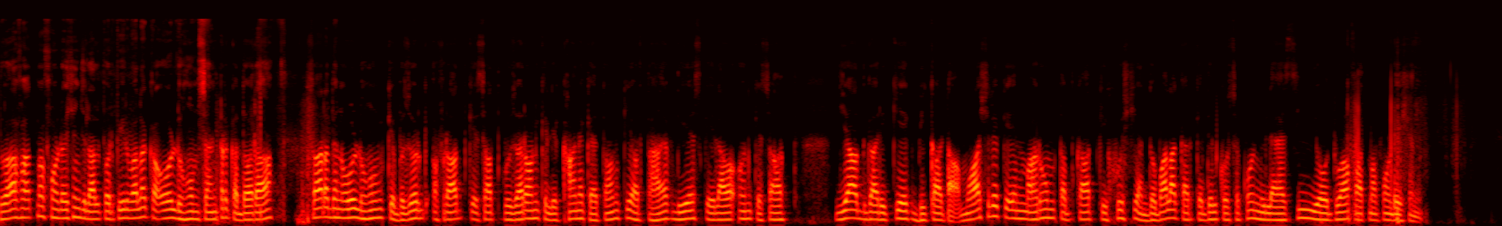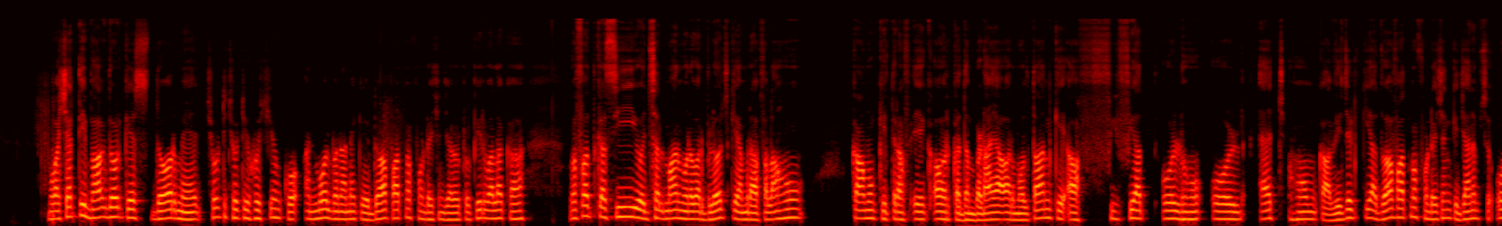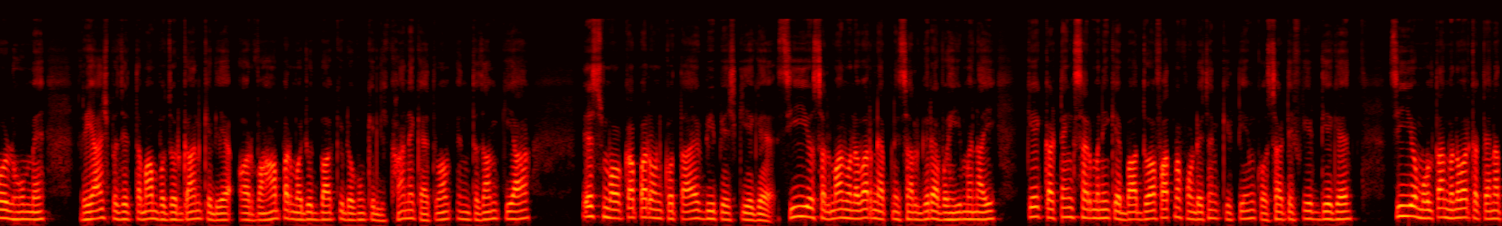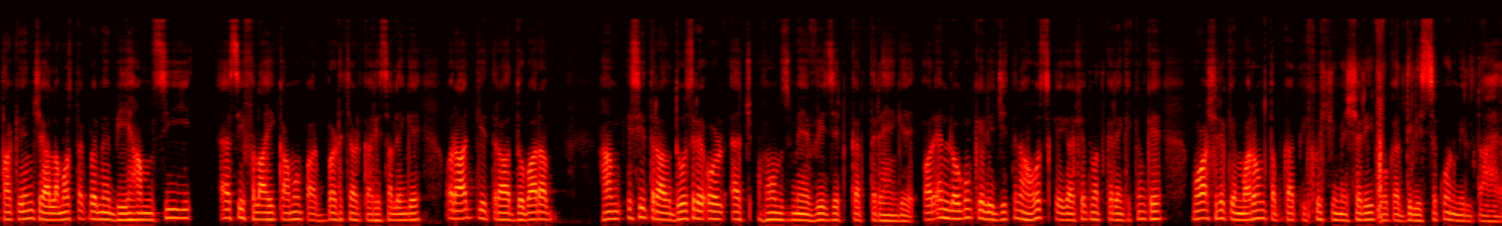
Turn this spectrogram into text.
دعا فاطمہ فاؤنڈیشن جلال پور پیروالا کا اولڈ ہوم سینٹر کا دورہ۔ سارا دن اولڈ ہوم کے بزرگ افراد کے ساتھ گزارا، ان کے لیے کھانے کا اہتمام کیا اور تحائف دیے۔ اس کے علاوہ ان کے ساتھ یادگاری کیک بھی کاٹا۔ معاشرے کے ان محروم طبقات کی خوشیاں دوبالا کر کے دل کو سکون ملا ہے۔ سی ای او دعا فاطمہ فاؤنڈیشن۔ معاشرتی بھاگ دوڑ کے اس دور میں چھوٹی چھوٹی خوشیوں کو انمول بنانے کے لیے دعا فاطمہ فاؤنڈیشن جلال پور پیروالا کا وفد کا سی ای او سلمان منور بلوچ کے ہمراہ فلاحوں کاموں کی طرف ایک اور قدم بڑھایا اور ملتان کے عافیت اولڈ ایج ہوم کا وزٹ کیا۔ دعا فاطمہ فاؤنڈیشن کی جانب سے اولڈ ہوم میں رہائش پذیر تمام بزرگان کے لیے اور وہاں پر موجود باقی لوگوں کے لیے کھانے کا انتظام کیا۔ اس موقع پر ان کو تحائف بھی پیش کیے گئے۔ سی ای او سلمان منور نے اپنی سالگرہ وہیں منائی کیک کٹنگ سرمنی کے بعد دعا فاطمہ فاؤنڈیشن کی ٹیم کو سرٹیفکیٹ دیے گئے۔ سی ای او ملتان منور کا کہنا تھا کہ انشاءاللہ مستقبل میں بھی ہم سی ایسی فلاحی کاموں پر بڑھ چڑھ کر حصہ لیں گے اور آج کی طرح دوبارہ ہم اسی طرح دوسرے اولڈ ایج ہومز میں وزٹ کرتے رہیں گے اور ان لوگوں کے لیے جتنا ہو سکے گا خدمت کریں گے کیونکہ معاشرے کے محروم طبقات کی خوشی میں شریک ہو کر دلی سکون ملتا ہے۔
